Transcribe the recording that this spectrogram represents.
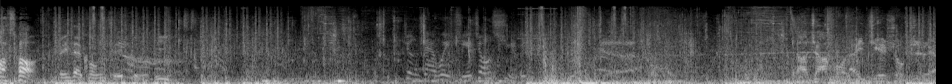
我操！飞在空中直接躲避。正在为绝招蓄力。大家过来接受治疗。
